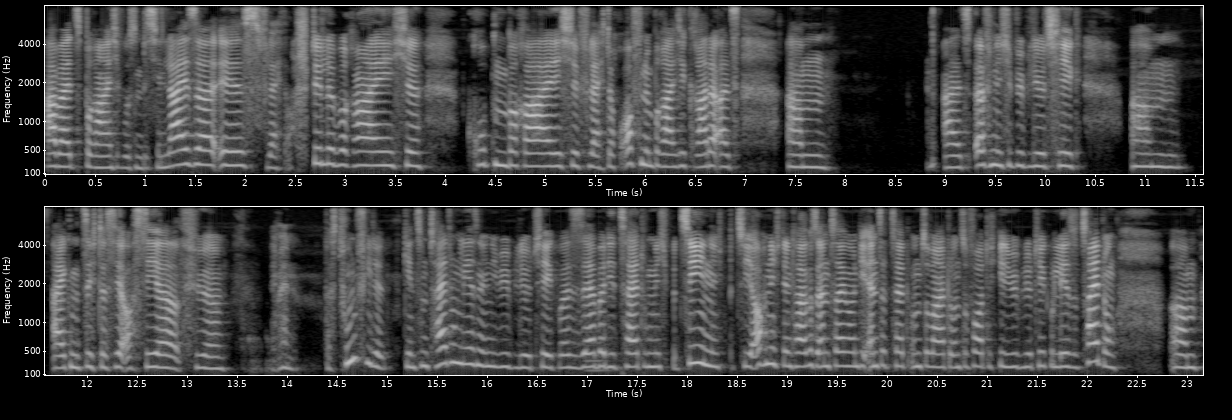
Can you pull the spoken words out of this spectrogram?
Arbeitsbereiche, wo es ein bisschen leiser ist, vielleicht auch stille Bereiche, Gruppenbereiche, vielleicht auch offene Bereiche, gerade als, ähm, als öffentliche Bibliothek ähm, eignet sich das ja auch sehr für, ich meine, das tun viele, gehen zum Zeitunglesen in die Bibliothek, weil sie selber mhm. die Zeitung nicht beziehen. Ich beziehe auch nicht den Tagesanzeiger und die NZZ und so weiter und so fort. Ich gehe in die Bibliothek und lese Zeitung. Ähm,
